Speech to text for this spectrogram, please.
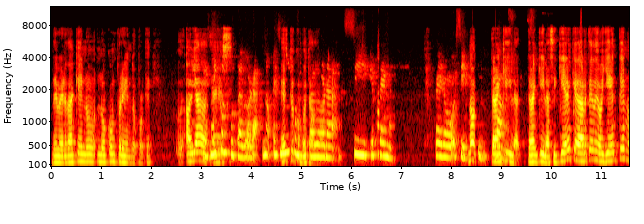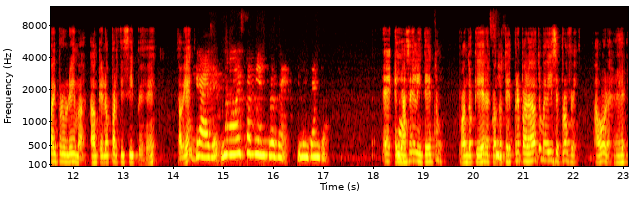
De verdad que no, no comprendo porque había Es mi es- computadora, no, es, es mi tu computadora. computadora. Sí, qué pena. Pero sí. No, vamos. tranquila, tranquila. Si quieres quedarte de oyente, no hay problema, aunque no participes, ¿eh? ¿Está bien? Gracias. No, está bien, profe. Lo intento. Eh, y Claro. haces el intento cuando quieras, cuando Sí. estés preparado, tú me dices, profe, ahora.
